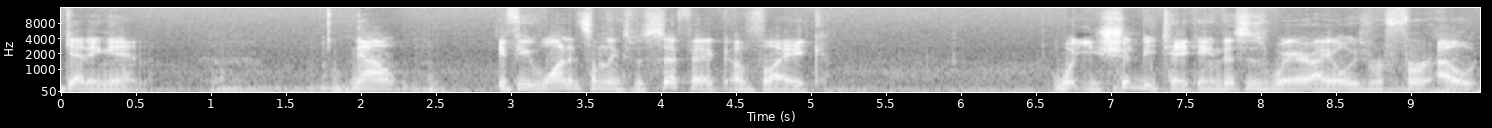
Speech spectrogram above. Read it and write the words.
getting in. Now, if you wanted something specific of like what you should be taking, this is where I always refer out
